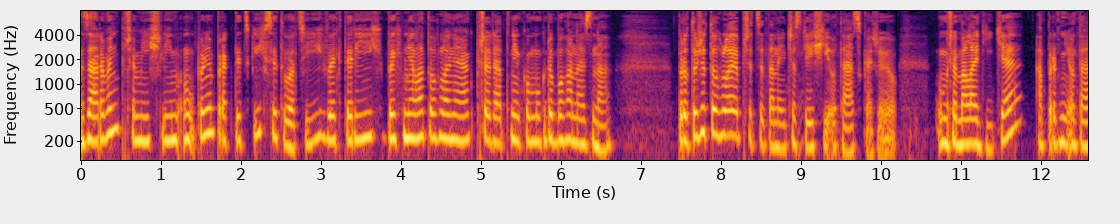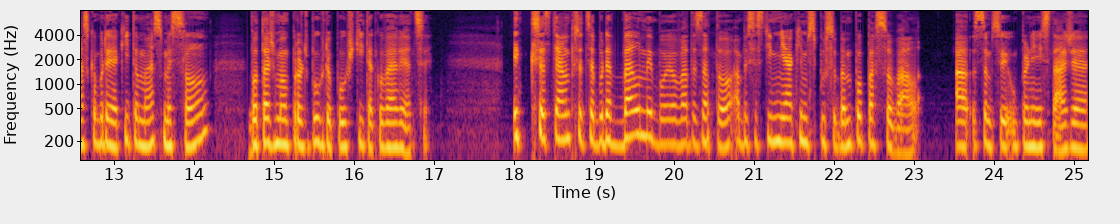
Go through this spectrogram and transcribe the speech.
Zároveň přemýšlím o úplně praktických situacích, ve kterých bych měla tohle nějak předat někomu, kdo Boha nezná. Protože tohle je přece ta nejčastější otázka, že jo? umře malé dítě a první otázka bude, jaký to má smysl, potažmo, proč Bůh dopouští takové věci. I křesťan přece bude velmi bojovat za to, aby se s tím nějakým způsobem popasoval. A jsem si úplně jistá, že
